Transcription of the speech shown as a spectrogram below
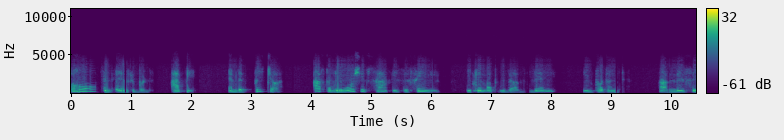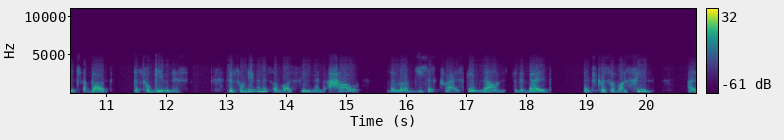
all and everybody happy. And the preacher, after the worship service, the singing, he came up with a very important uh, message about the forgiveness, the forgiveness of our sin, and how the Lord Jesus Christ came down and died uh, because of our sin. I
